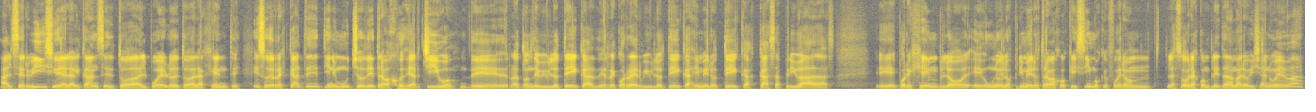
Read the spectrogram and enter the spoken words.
al servicio y al alcance de todo el pueblo, de toda la gente. Eso de rescate tiene mucho de trabajo de archivo, de ratón de biblioteca, de recorrer bibliotecas, hemerotecas, casas privadas. Eh, por ejemplo, eh, uno de los primeros trabajos que hicimos, que fueron las obras completas de Amaro Villanueva,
